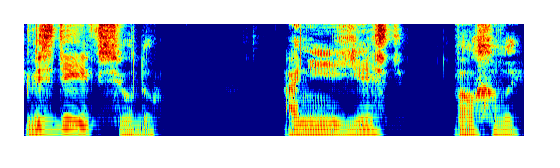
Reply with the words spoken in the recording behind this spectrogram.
Везде и всюду. Они и есть волхвы.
